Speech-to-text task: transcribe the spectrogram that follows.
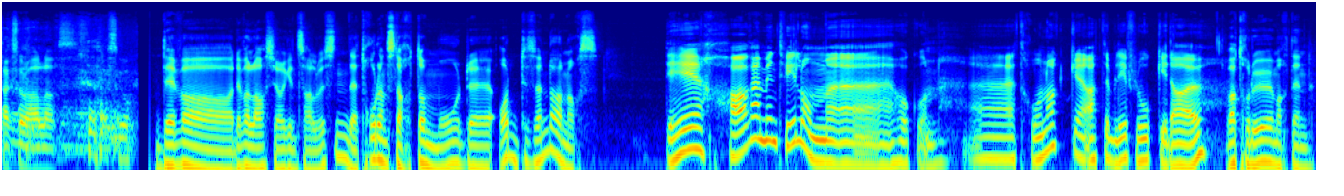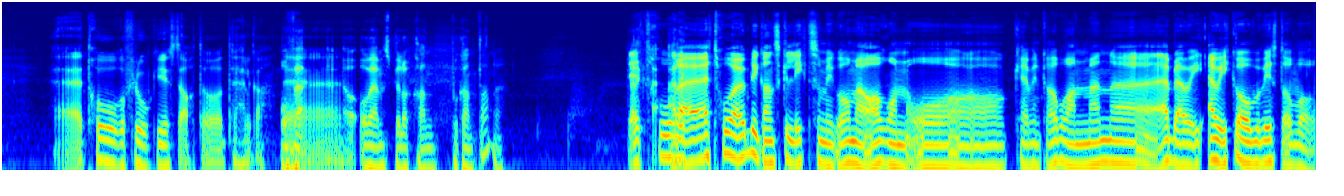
Takk skal du ha, Lars. Det var, var Lars Jørgen Salvesen. Det tror du han starter mot eh, Odd til søndag, Anders? Det har jeg min tvil om, eh, Håkon. Eh, jeg tror nok at det blir flok i dag òg. Hva tror du, Martin? jeg tror Floki starter til helga. Og, hvem, og hvem spiller kan, på kantene? Det tror jeg, jeg tror jeg blir ganske likt som i går med Aron og Kevin Kabran. men jeg ble jeg er jo ikke overbevist over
